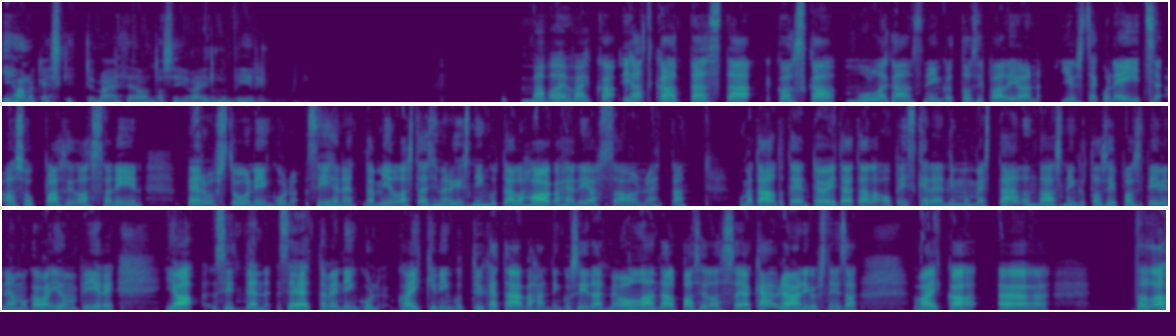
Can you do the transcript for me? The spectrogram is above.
ihana keskittymä ja se on tosi hyvä ilmapiiri. Mä voin vaikka jatkaa tästä, koska mulla kans niinku tosi paljon, just se kun ei itse asu Pasilassa, niin perustuu niinku siihen, että millaista esimerkiksi niinku täällä Haakaheliassa on, että kun mä täältä teen töitä ja täällä opiskelen, niin mun mielestä täällä on taas niinku tosi positiivinen ja mukava ilmapiiri. Ja sitten se, että me niinku kaikki niinku tykätään vähän niinku siitä, että me ollaan täällä Pasilassa ja käydään justiinsa vaikka öö, tota,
